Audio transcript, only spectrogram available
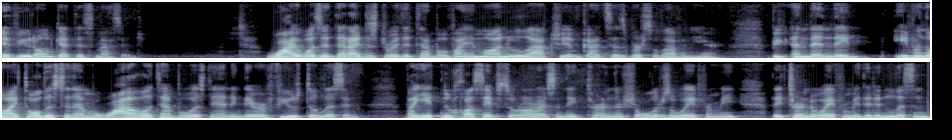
if you don't get this message. Why was it that I destroyed the temple? God says, verse 11 here. And then they, even though I told this to them while the temple was standing, they refused to listen. Vayitnu chasev sororas, and they turned their shoulders away from me. They turned away from me. They didn't listen.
